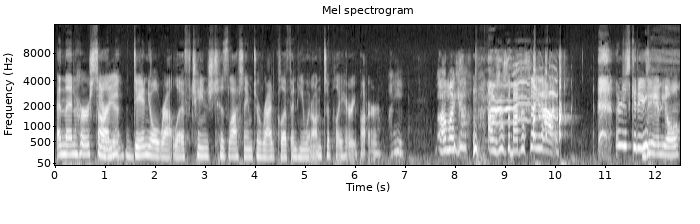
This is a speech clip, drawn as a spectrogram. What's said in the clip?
And then her son, Period. Daniel Ratliff, changed his last name to Radcliffe and he went on to play Harry Potter. Oh my god! I was just about to say that. I'm just kidding. Daniel,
